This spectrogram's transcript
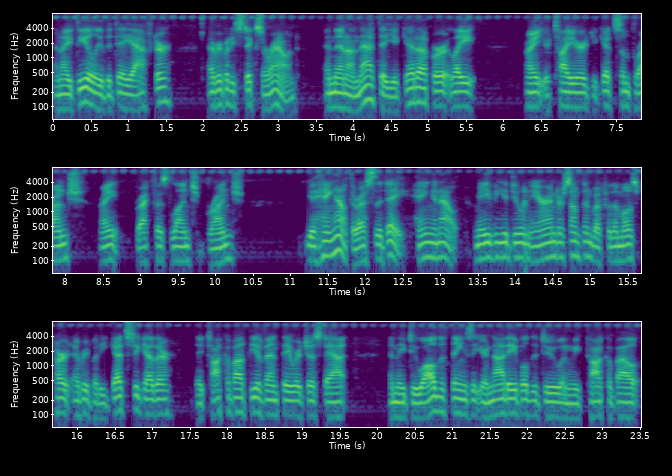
And ideally, the day after, everybody sticks around. And then on that day, you get up or late, right? You're tired. You get some brunch, right? Breakfast, lunch, brunch. You hang out the rest of the day, hanging out. Maybe you do an errand or something, but for the most part, everybody gets together. They talk about the event they were just at, and they do all the things that you're not able to do. And we talk about,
